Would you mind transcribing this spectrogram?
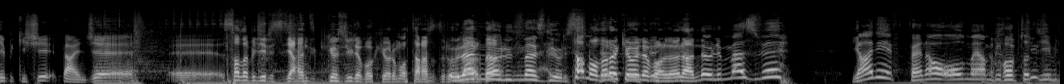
bir kişi bence e, salabiliriz yani gözüyle bakıyorum o tarz Ölen mi durumlarda. ölünmez diyoruz. Tam olarak öyle bu arada. Ölen de ölünmez ve yani fena olmayan bir rota Hafif diyebilirim.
